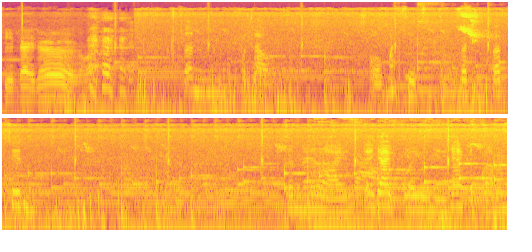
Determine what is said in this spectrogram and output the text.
ฉีดได้เด้อว่าต้นผู้เฒ่าออกมาฉีดวัคซีนเป็นหลายๆได้ย่ายป่วยอยู่นี่ย่ายก็ว่ามัน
